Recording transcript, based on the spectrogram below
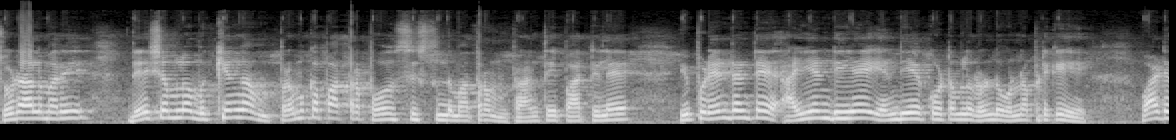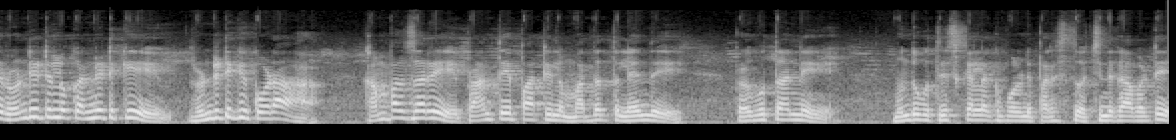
చూడాలి మరి దేశంలో ముఖ్యంగా ప్రముఖ పాత్ర పోషిస్తుంది మాత్రం ప్రాంతీయ పార్టీలే. ఇప్పుడు ఏంటంటే ఐఎన్డీఏ ఎన్డీఏ కూటమిలో రెండు ఉన్నప్పటికీ వాటి రెండిటిలో అన్నిటికీ రెండిటికి కూడా కంపల్సరీ ప్రాంతీయ పార్టీల మద్దతు లేనిది ప్రభుత్వాన్ని ముందుకు తీసుకెళ్ళకపోని పరిస్థితి వచ్చింది కాబట్టి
